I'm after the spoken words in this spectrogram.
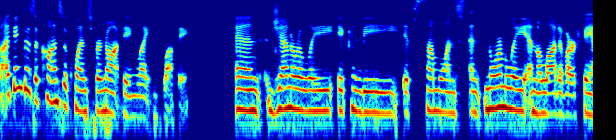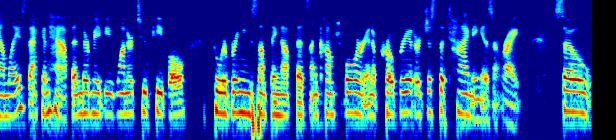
Well, I think there's a consequence for not being light and fluffy. And generally, it can be if someone's, and normally in a lot of our families, that can happen. There may be one or two people who are bringing something up that's uncomfortable or inappropriate, or just the timing isn't right. So,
